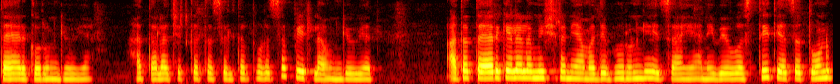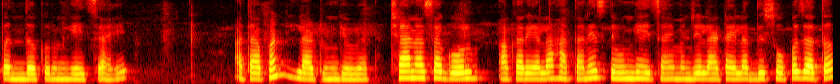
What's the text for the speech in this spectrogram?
तयार करून घेऊया. हाताला चिटकत असेल तर थोडंसं पीठ लावून घेऊयात. आता तयार केलेलं मिश्रण यामध्ये भरून घ्यायचं आहे आणि व्यवस्थित याचं तोंड बंद करून घ्यायचं आहे. आता आपण लाटून घेऊयात. छान असा गोल आकार याला हातानेच देऊन घ्यायचा आहे म्हणजे लाटायला अगदी सोपं जातं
